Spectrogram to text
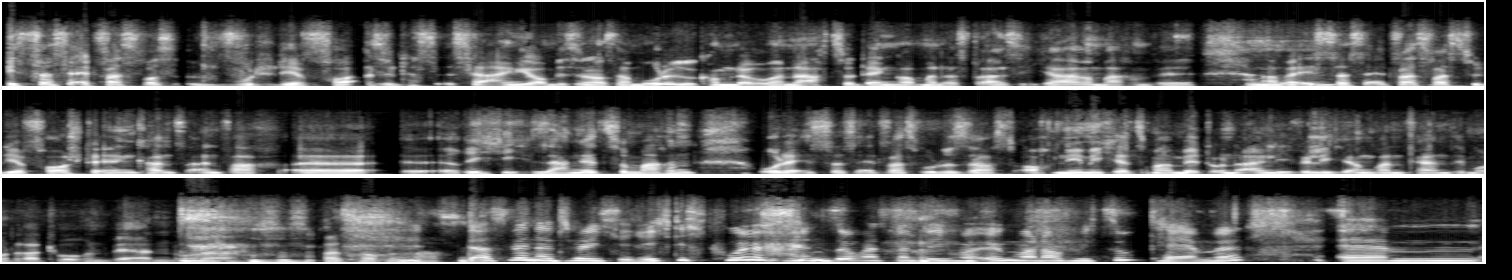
Ist das etwas, was, wo du dir vor, also das ist ja eigentlich auch ein bisschen aus der Mode gekommen, darüber nachzudenken, ob man das 30 Jahre machen will. Mhm. Aber ist das etwas, was du dir vorstellen kannst, einfach äh, äh richtig lange zu machen? Oder ist das etwas, wo du sagst, ach, nehme ich jetzt mal mit und eigentlich will ich irgendwann Fernsehmoderatorin werden oder was auch immer? Das wäre natürlich richtig cool, wenn sowas natürlich mal irgendwann auf mich zukäme. Ähm,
